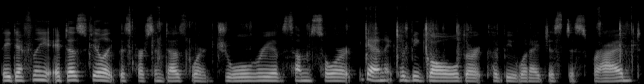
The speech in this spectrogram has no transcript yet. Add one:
they definitely, it does feel like this person does wear jewelry of some sort. Again, it could be gold or it could be what I just described.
